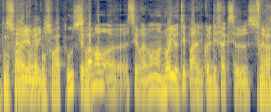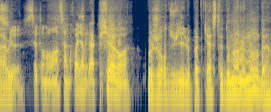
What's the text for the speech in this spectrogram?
Bonsoir, Émeric. Émeric. Bonsoir à tous. C'est vraiment, euh, c'est vraiment noyauté par l'école des facs, ce, ce- Ah, ce- oui. cet endroit, c'est incroyable. La pieuvre. Aujourd'hui, le podcast Demain le Monde.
